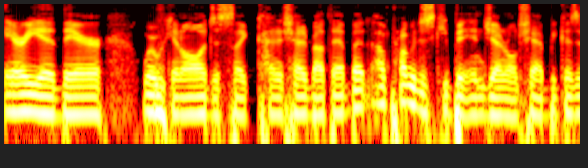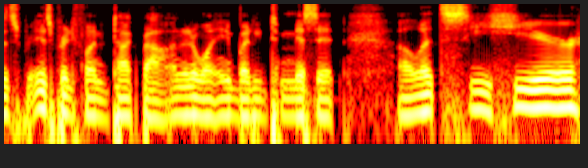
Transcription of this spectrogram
area there where we can all just like kind of chat about that. But I'll probably just keep it in general chat because it's it's pretty fun to talk about, and I don't want anybody to miss it. Uh, let's see here.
